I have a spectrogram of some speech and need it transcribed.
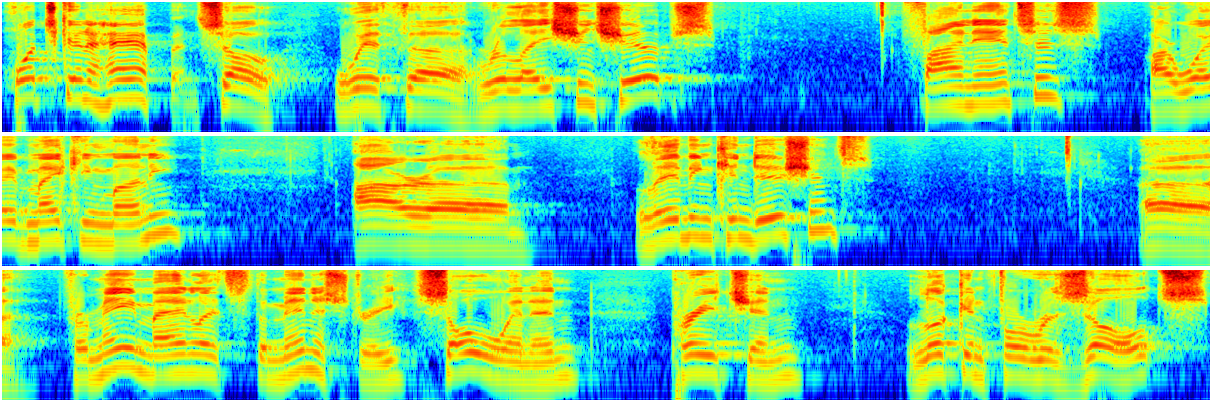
what's going to happen? So, with uh, relationships, finances, our way of making money, our uh, living conditions. Uh, for me, mainly it's the ministry, soul winning, preaching, looking for results.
